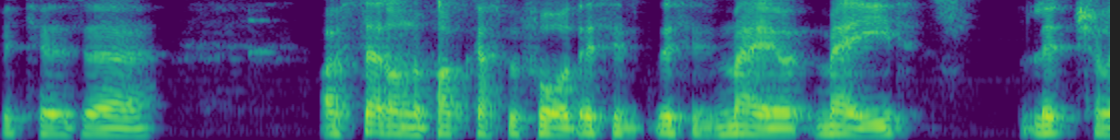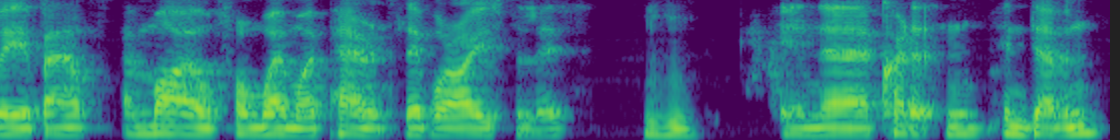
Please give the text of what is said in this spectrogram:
because uh, I've said on the podcast before this is this is made, made literally about a mile from where my parents live, where I used to live mm-hmm. in uh, Crediton in Devon,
